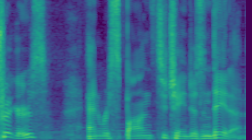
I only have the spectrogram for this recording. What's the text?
triggers and respond to changes in data.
